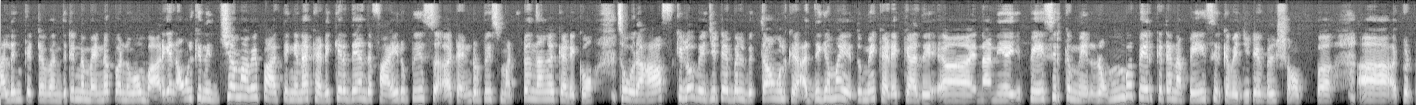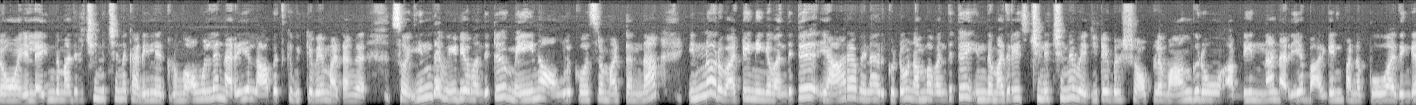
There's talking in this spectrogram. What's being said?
ஆளுங்கிட்ட வந்துட்டு நம்ம என்ன பண்ணுவோம்? பார்கெயின் அவங்களுக்கு நிஜமாவே பாத்தீங்கன்னா கிடைக்கிறதே அந்த ஃபைவ் ருபீஸ் டென் ருபீஸ் மட்டும் தாங்க கிடைக்கும். ஸோ ஒரு ஹாஃப் கிலோ வெஜிடபிள் வித்தா அவங்களுக்கு அதிகமா எதுவுமே கிடைக்காது. நான் பேசியிருக்க மே- ரொம்ப பேர்கிட்ட நான் பேசியிருக்கேன் வெஜிடபிள் ஷாப் இருக்கட்டும் இல்லை இந்த மாதிரி சின்ன சின்ன கடையில் இருக்கிறவங்க அவங்க நிறைய லாபத்துக்கு விற்கவே மாட்டாங்க. ஸோ இந்த வீடியோ வந்துட்டு மெயினாக அவங்களுக்கோசரம் மட்டும்தான். இன்னொரு வாட்டி நீங்கள் வந்துட்டு யாராக வேணா இருக்கட்டும் நம்ம வந்துட்டு இந்த மாதிரி சின்ன சின்ன வெஜிடபிள் ஷாப்பில் வாங்குறோம் அப்படின்னா நிறைய பார்கெயின் பண்ண போகாதீங்க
